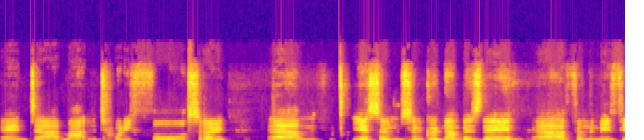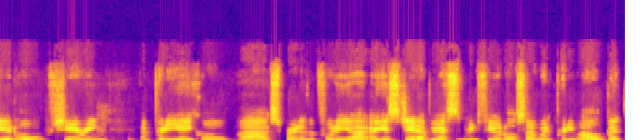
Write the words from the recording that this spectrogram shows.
and uh, Martin 24. So um, yeah, some some good numbers there uh, from the midfield, all sharing a pretty equal uh, spread of the footy. I, I, guess GWS's midfield also went pretty well, but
